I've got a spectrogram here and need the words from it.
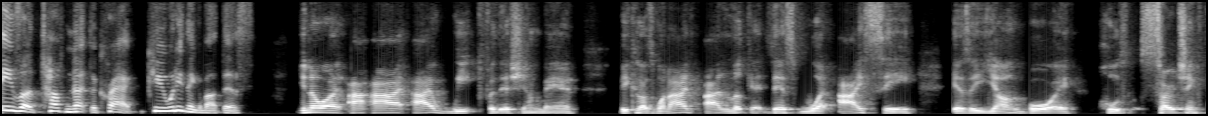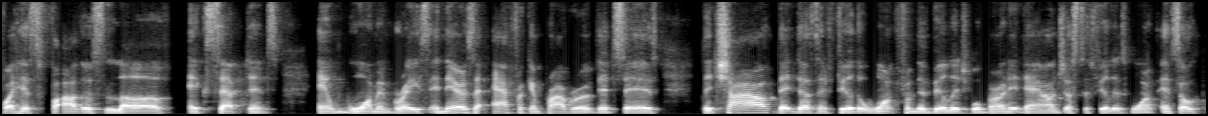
50's a tough nut to crack. Q, what do you think about this? You know what? I, I, I weep for this young man because when I, I look at this, what I see is a young boy who's searching for his father's love, acceptance, and warm embrace. And there's an African proverb that says, the child that doesn't feel the warmth from the village will burn it down just to feel its warmth. And so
